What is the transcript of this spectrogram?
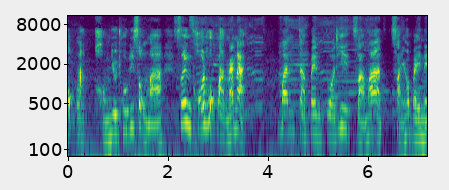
6 หลักของ YouTube ที่ส่งมา ซึ่งโค้ด 6 หลักนั้นน่ะมันจะเป็นตัวที่สามารถใส่เข้าไปใน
